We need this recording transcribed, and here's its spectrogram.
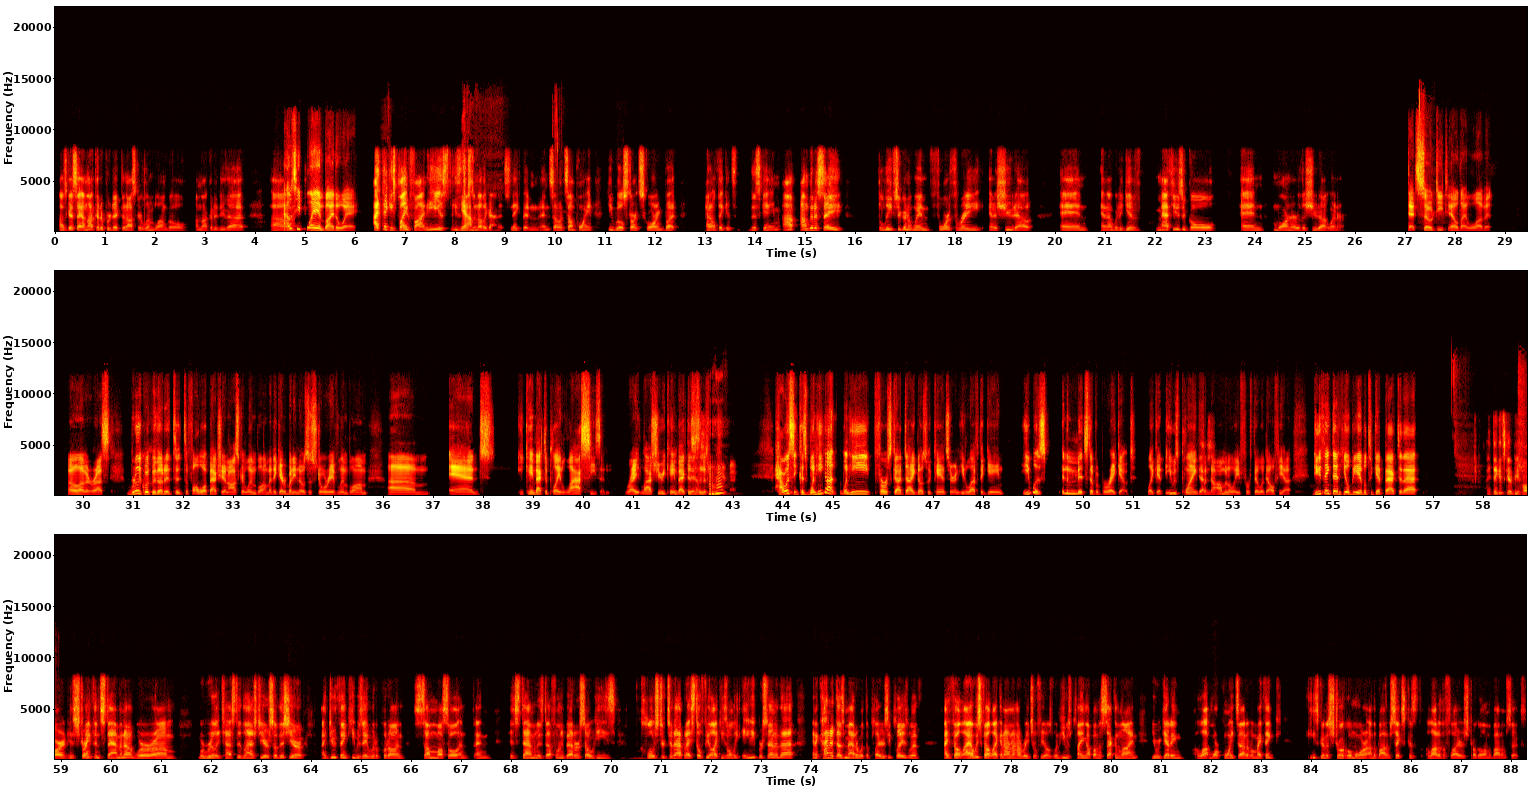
I was gonna say I'm not gonna predict an Oscar Lindblom goal. I'm not gonna do that. Um, How's he playing, by the way? I think he's playing fine. He is. He's Yeah. just another guy that's snake bitten, and so at some point he will start scoring. But I don't think it's this game. I, I'm going to say the Leafs are going to win four three in a shootout, and and I'm going to give Matthews a goal and Marner the shootout winner. That's so detailed. I love it. I love it, Russ. Really quickly though, to, to, to follow up actually on Oscar Lindblom, I think everybody knows the story of Lindblom, um, and he came back to play last season, right? Last year he came back. This isn't his Yes. first year back. How is he? Because when he got when he first got diagnosed with cancer and he left the game, he was in the midst of a breakout. Like it, he was playing Yes. phenomenally for Philadelphia. Do you think that he'll be able to get back to that? I think it's going to be hard. His strength and stamina were um, were really tested last year. So this year, I do think he was able to put on some muscle, and and his stamina is definitely better. So he's closer to that, but I still feel like he's only eighty percent of that. And it kind of does matter what the players he plays with. I felt I always felt like, and I don't know how Rachel feels when he was playing up on the second line, you were getting a lot more points out of him. I think he's going to struggle more on the bottom six because a lot of the Flyers struggle on the bottom six.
